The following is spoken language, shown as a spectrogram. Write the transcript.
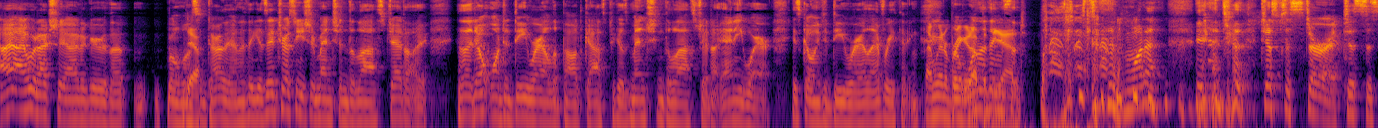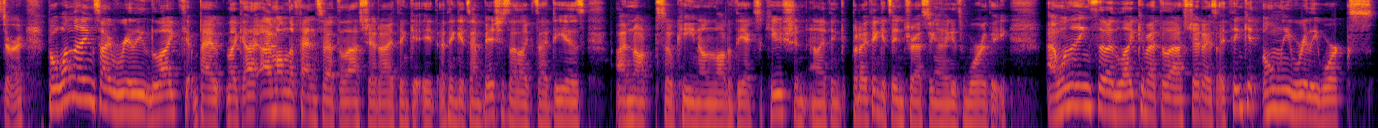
I, I would actually, I would agree with that almost Yeah. entirely, and I think it's interesting you should mention the Last Jedi because I don't want to derail the podcast because mentioning the Last Jedi anywhere is going to derail everything. I'm going to bring But it up one at of the things end. that- one of, yeah, just, just to stir it, just to stir it. But one of the things I really like about, like, I, I'm on the fence about the Last Jedi. I think it, I think it's ambitious. I like its ideas. I'm not so keen on a lot of the execution, and I think, but I think it's interesting. I think it's worthy. And one of the things that I like about the Last Jedi is I think it only really works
